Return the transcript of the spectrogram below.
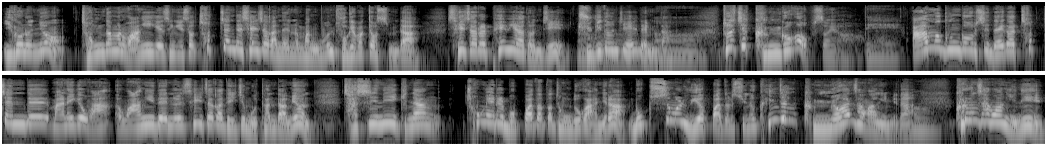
이거는요 정당한 왕위 계승에서 첫째인데 세자가 안 되는 방법은 두 개밖에 없습니다. 세자를 폐위하든지 죽이든지 해야 됩니다. 도대체 근거가 없어요. 네. 아무 근거 없이 내가 첫째인데 만약에 왕, 왕이 되는 세자가 되지 못한다면 자신이 그냥 총애를 못 받았다 정도가 아니라 목숨을 위협받을 수 있는 굉장히 극명한 상황입니다. 그런 상황이니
